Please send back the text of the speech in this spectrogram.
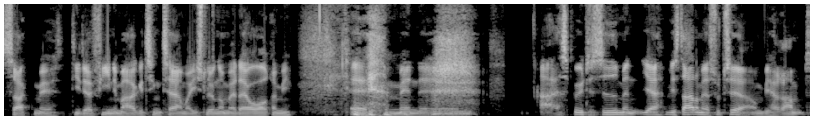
sagt med de der fine marketingtermer, I slynger med derovre, Remi. øh, men, øh, ej, spøg til side, men ja, vi starter med at sortere, om vi har ramt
